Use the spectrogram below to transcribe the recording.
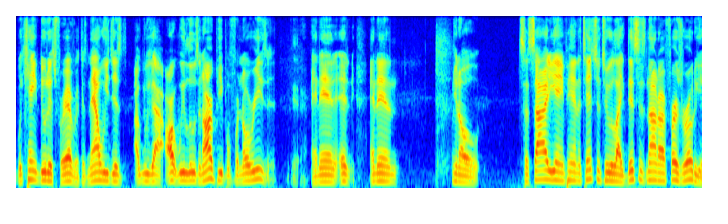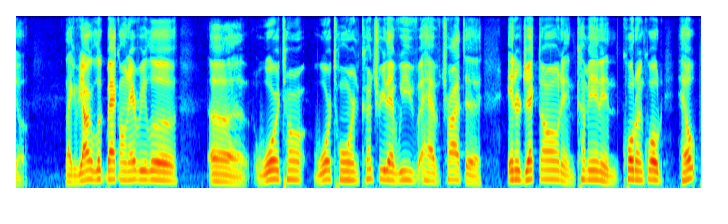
we can't do this forever because now we just uh, we got our we losing our people for no reason. Yeah. And then and, and then you know society ain't paying attention to like this is not our first rodeo. Like if y'all look back on every little uh war torn war torn country that we've have tried to interject on and come in and quote unquote help,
